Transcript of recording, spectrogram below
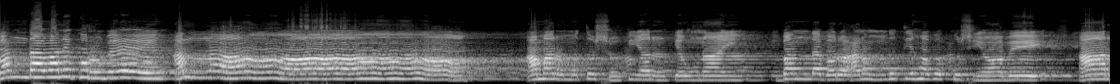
বান্দা মানে করবে আল্লাহ। আমার মতো সুখী আর কেউ নাই। বান্দা বড় আনন্দিত হবে, খুশি হবে। আর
